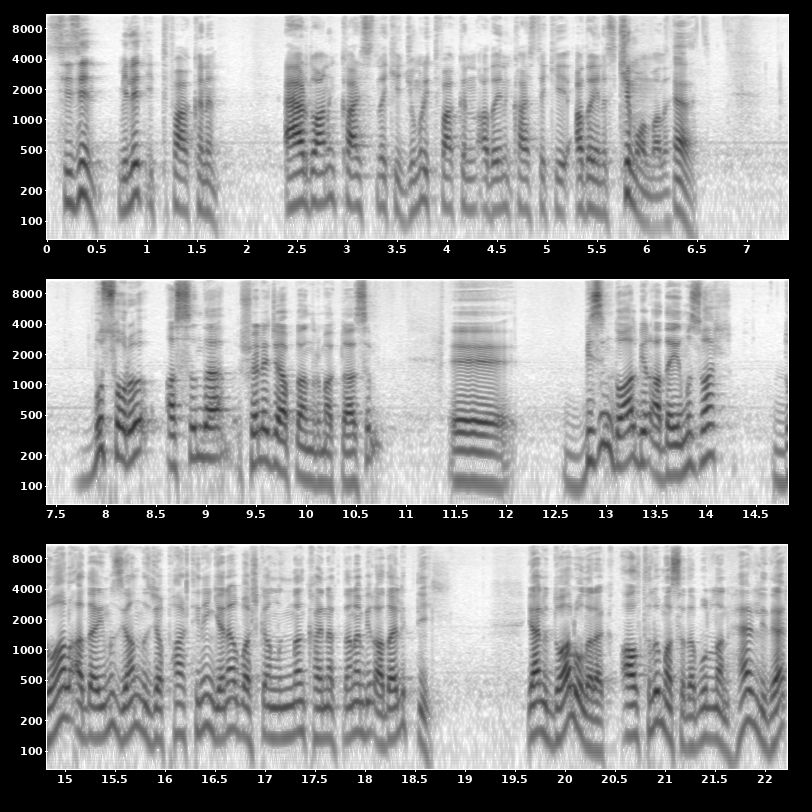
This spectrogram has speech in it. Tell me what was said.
Sizin Millet İttifakı'nın Erdoğan'ın karşısındaki, Cumhur İttifakı'nın adayının karşısındaki adayınız kim olmalı? Evet. Bu soru aslında şöyle cevaplandırmak lazım. Ee, bizim doğal bir adayımız var. Doğal adayımız yalnızca partinin genel başkanlığından kaynaklanan bir adaylık değil. Yani doğal olarak altılı masada bulunan her lider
